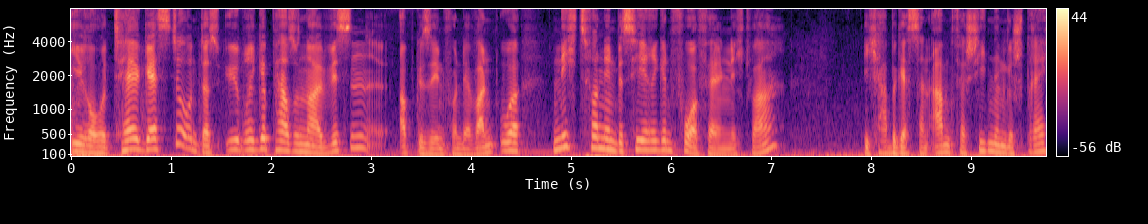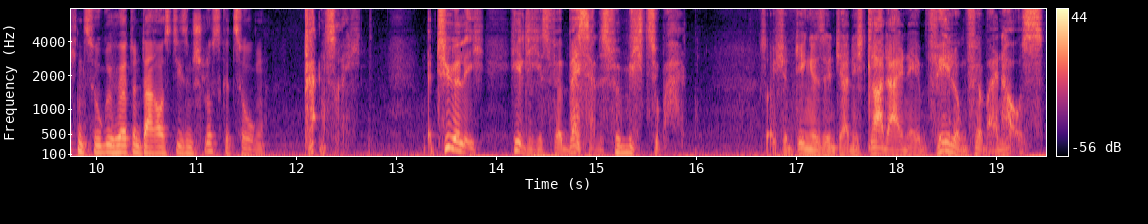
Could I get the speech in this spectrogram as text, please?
Ihre Hotelgäste und das übrige Personal wissen, äh, abgesehen von der Wanduhr, nichts von den bisherigen Vorfällen, nicht wahr? Ich habe gestern Abend verschiedenen Gesprächen zugehört und daraus diesen Schluss gezogen. Ganz recht. Natürlich hielt ich es für besser, das für mich zu behalten. Solche Dinge sind ja nicht gerade eine Empfehlung für mein Haus.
